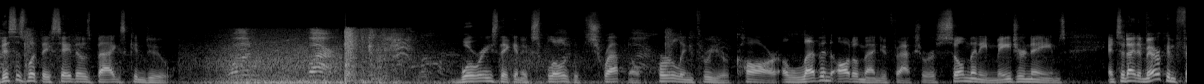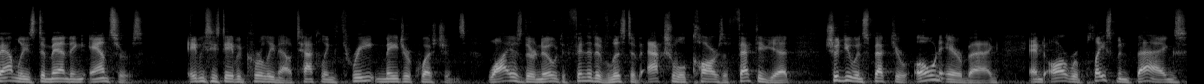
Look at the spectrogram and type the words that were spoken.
This is what they say those bags can do. One, fire. Worries they can explode with shrapnel hurtling through your car. 11 auto manufacturers, so many major names. And tonight, American families demanding answers. ABC's David Kerley now tackling three major questions. Why is there no definitive list of actual cars affected yet? Should you inspect your own airbag? And are replacement bags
